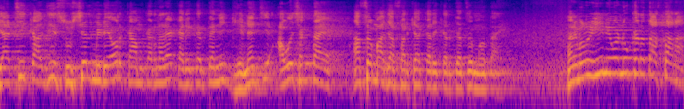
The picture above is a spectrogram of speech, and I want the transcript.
याची काळजी सोशल मीडियावर काम करणाऱ्या कार्यकर्त्यांनी घेण्याची आवश्यकता आहे असं माझ्यासारख्या कार्यकर्त्याचं मत आहे. आणि म्हणून ही निवडणूक करत असताना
